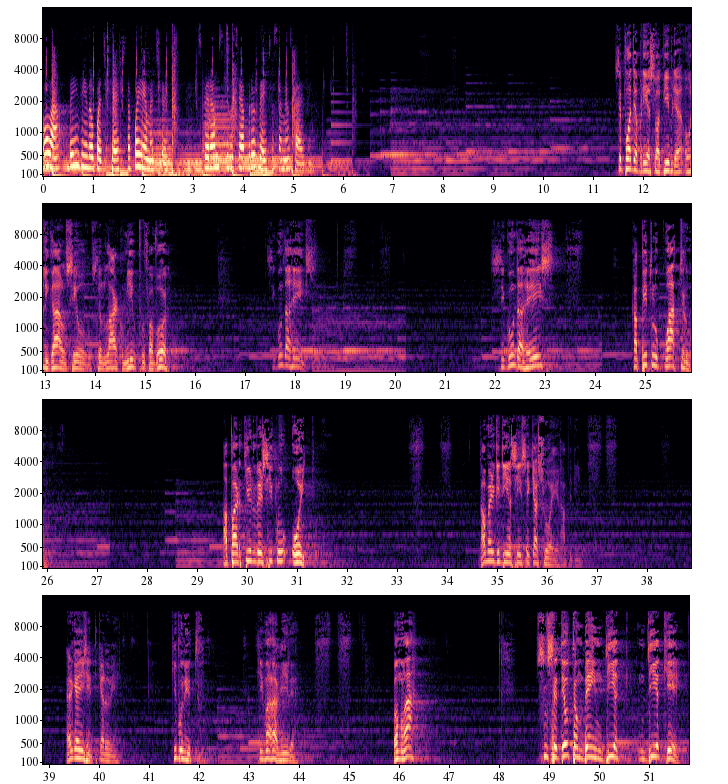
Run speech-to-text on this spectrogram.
Olá, bem-vindo ao podcast da Poema Church. Esperamos que você aproveite essa mensagem. Você pode abrir a sua Bíblia ou ligar o seu celular comigo, por favor? Segunda Reis. Segunda Reis, capítulo 4. A partir do versículo 8. Dá uma erguidinha assim, você que achou aí, rapidinho. Ergue aí, gente, quero ver. Que bonito. Que maravilha. Vamos lá? Sucedeu também um dia, um dia que,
